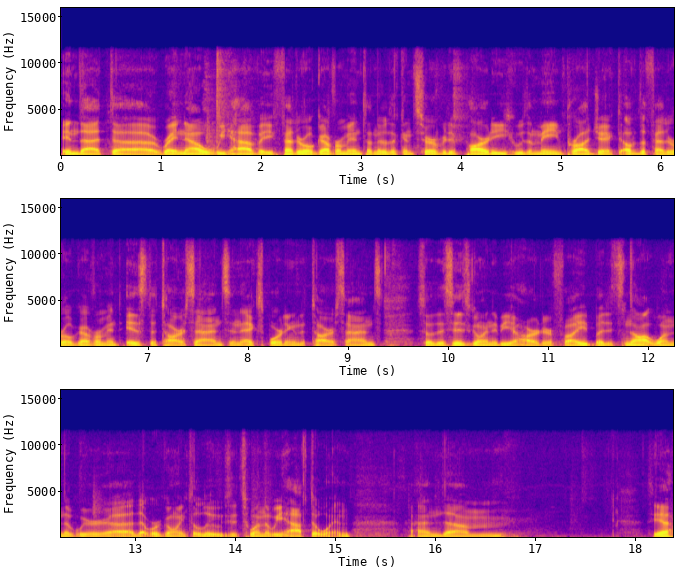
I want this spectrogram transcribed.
in that uh, right now we have a federal government under the Conservative Party who the main project of the federal government is the tar sands and exporting the tar sands. So this is going to be a harder fight, but it's not one that we're uh, that we're going to lose. It's one that we have to win. And um, yeah,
